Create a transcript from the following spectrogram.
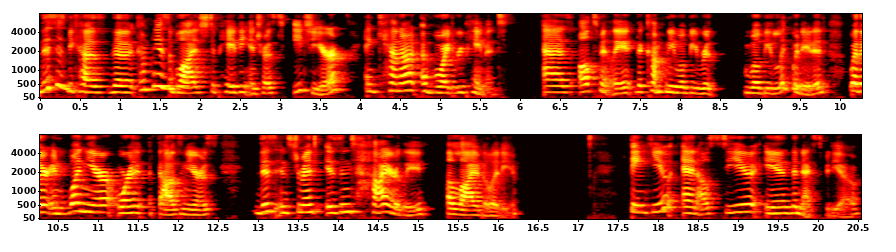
This is because the company is obliged to pay the interest each year and cannot avoid repayment, as ultimately the company will be will be liquidated whether in one year or a thousand years. This instrument is entirely a liability. Thank you, and I'll see you in the next video.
